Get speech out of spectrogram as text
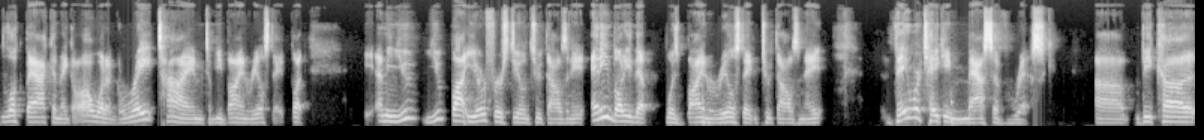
look back and they go, "Oh, what a great time to be buying real estate." But I mean, you you bought your first deal in 2008. Anybody that was buying real estate in 2008, they were taking massive risk uh, because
